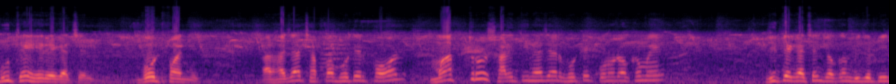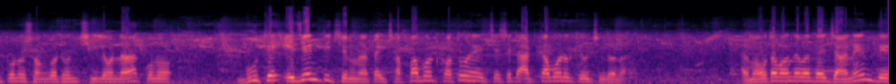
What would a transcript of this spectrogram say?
বুথে হেরে গেছেন ভোট পাননি। আর হাজার ছাপ্পা ভোটের পর মাত্র সাড়ে তিন হাজার ভোটে কোনো রকমে জিতে গেছেন যখন বিজেপির কোনো সংগঠন ছিল না কোনো বুথে এজেন্টই ছিল না। তাই ছাপ্পা ভোট কত হয়েছে সেটা আটকাবারও কেউ ছিল না। আর মমতা বন্দ্যোপাধ্যায় জানেন যে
